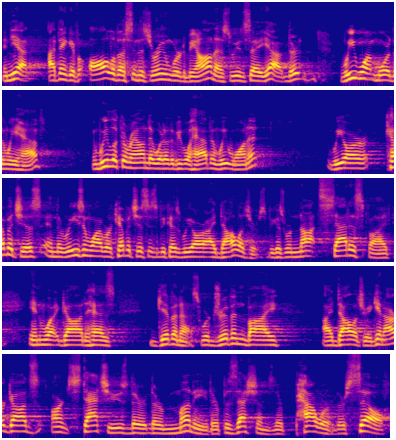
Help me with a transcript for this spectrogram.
And yet, I think if all of us in this room were to be honest, we would say, yeah, there, we want more than we have. And we look around at what other people have and we want it. We are covetous, and the reason why we're covetous is because we are idolaters, because we're not satisfied in what God has given us. We're driven by idolatry. Again, our gods aren't statues, they're, they're money, they're possessions, they're power, they're self,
